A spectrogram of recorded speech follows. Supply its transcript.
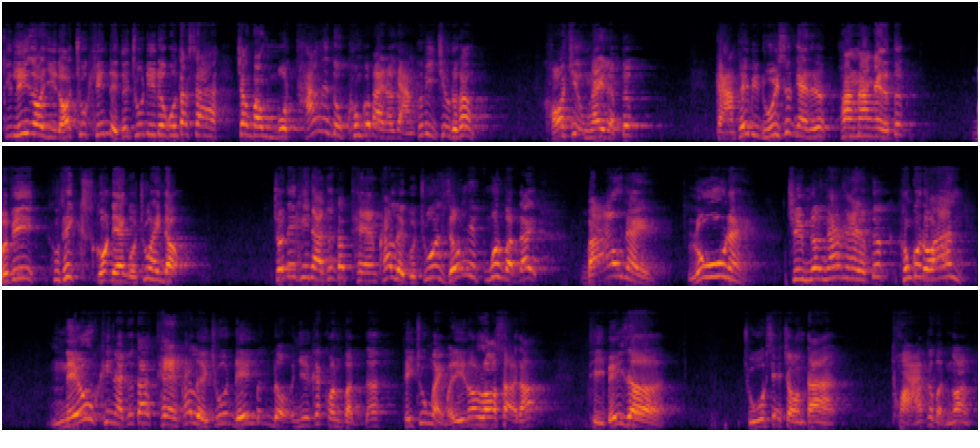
cái lý do gì đó Chúa khiến để tôi Chúa đi đâu công tác xa trong vòng một tháng liên tục không có bài nào giảng quý vị chịu được không? Khó chịu ngay lập tức. Cảm thấy bị đuối sức ngay lập tức, hoang mang ngay lập tức. Bởi vì không thích ngọn đèn của Chúa hành động. Cho đến khi nào chúng ta thèm khát lời của Chúa, giống như muôn vật đấy, bão này, lũ này, chìm ngơ ngác ngay lập tức, không có đồ ăn. Nếu khi nào chúng ta thèm khát lời Chúa đến mức độ như các con vật đó, thấy chúng mảnh mà đi, nó lo sợ đó, thì bây giờ Chúa sẽ cho chúng ta thỏa cái vật ngon.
